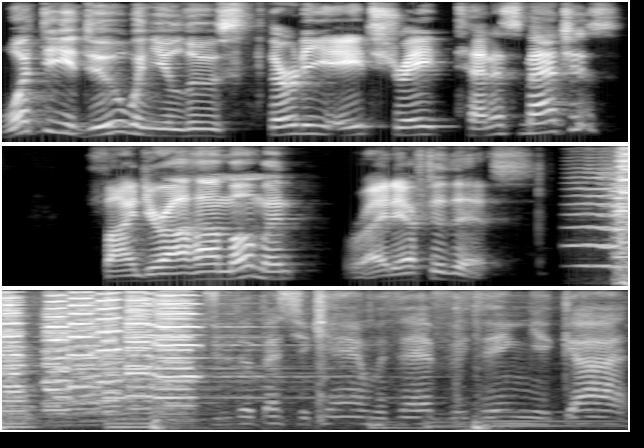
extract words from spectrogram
What do you do when you lose 38 straight tennis matches? Find your aha moment right after this. Do the best you can with everything you got.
